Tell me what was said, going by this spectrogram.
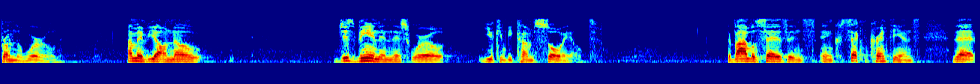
from the world. How many of y'all know just being in this world, you can become soiled? The Bible says in, in 2 Corinthians that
